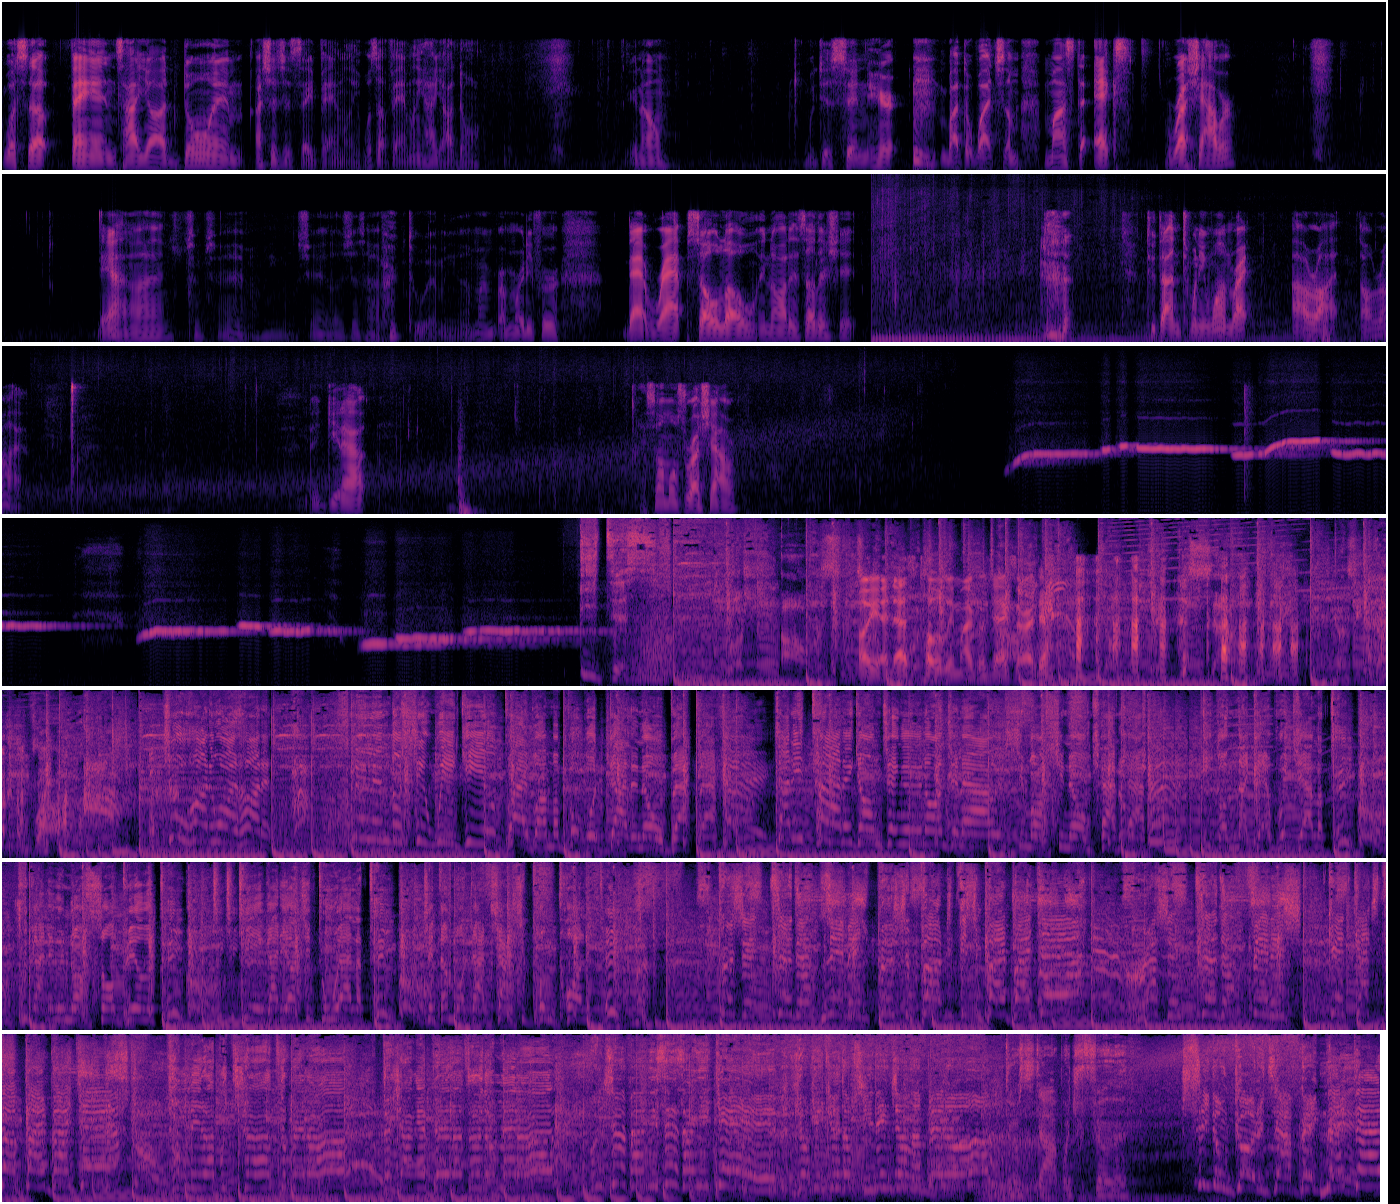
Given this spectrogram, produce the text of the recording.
What's up, fans? How y'all doing? I should just say family. What's up, family? How y'all doing? You know, we're just sitting here about to watch some Monsta X Rush Hour. Yeah, I, mean, shit, let's just hop into it. I mean, I'm, I'm ready for that rap solo and all this other shit. 2021, right? All right, all right. They get out. It's almost rush hour. Eat this. Oh yeah, that's totally Michael Jackson right there. 한번 보고 달린 old backpack 짜릿한 경쟁은 언제나 의심 없이 no cap cap 이건 나의 reality 불가능은 없어 ability 뒤에 가려진 duality 재단보다 장식품 quality Pushing to the limit pushing 버리듯이 밟 여기 끝없이 냉정한 배로 Don't stop what you're feeling 시동 걸을 자백 날 따른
